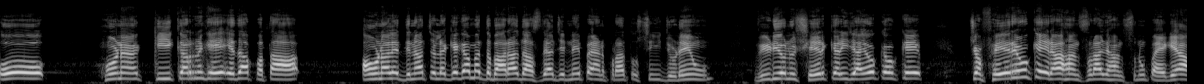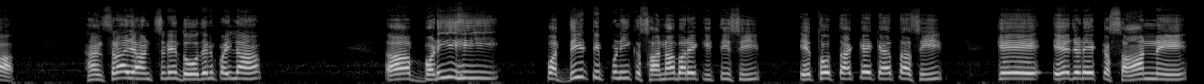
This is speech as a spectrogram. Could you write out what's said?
ਉਹ ਹੁਣ ਕੀ ਕਰਨਗੇ, ਇਹਦਾ ਪਤਾ ਆਉਣ ਵਾਲੇ ਦਿਨਾਂ 'ਚ ਲੱਗੇਗਾ। ਮੈਂ ਦੁਬਾਰਾ ਦੱਸ ਦਿਆਂ ਜਿੰਨੇ ਭੈਣ ਭਰਾ ਤੁਸੀਂ ਜੁੜੇ ਹੋ, ਵੀਡੀਓ ਨੂੰ ਸ਼ੇਅਰ ਕਰੀ ਜਾਇਓ ਕਿਉਂਕਿ ਚਫੇਰਿਓਂ ਘੇਰਾ ਹੰਸਰਾਜ ਹੰਸ ਨੂੰ ਪੈ ਗਿਆ। ਹੰਸਰਾਜ ਹੰਸ ਨੇ 2 ਦਿਨ ਪਹਿਲਾਂ ਬੜੀ ਹੀ ਭੱਦੀ ਟਿੱਪਣੀ ਕਿਸਾਨਾਂ ਬਾਰੇ ਕੀਤੀ ਸੀ। ਇਥੋਂ ਤੱਕ ਇਹ ਕਹਿਤਾ ਸੀ ਕਿ ਇਹ ਜਿਹੜੇ ਕਿਸਾਨ ਨੇ,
